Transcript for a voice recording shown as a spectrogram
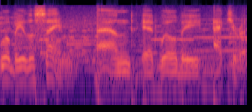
will be the same and it will be accurate.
